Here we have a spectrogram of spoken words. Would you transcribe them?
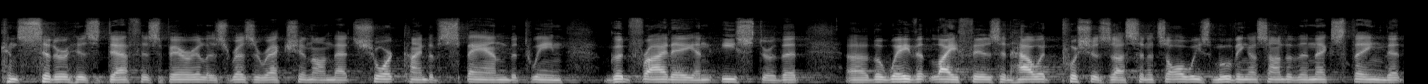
consider his death, his burial, his resurrection on that short kind of span between Good Friday and Easter, that uh, the way that life is and how it pushes us, and it's always moving us on to the next thing. That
